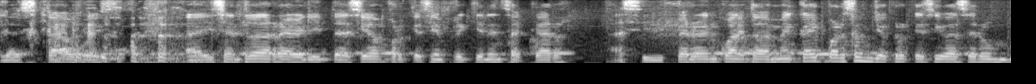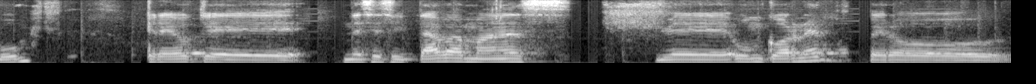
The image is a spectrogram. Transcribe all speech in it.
los Cowboys. ahí centro de rehabilitación porque siempre quieren sacar así. Pero en cuanto a Mekai Parsons, yo creo que sí va a ser un boom. Creo que necesitaba más eh, un corner, pero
